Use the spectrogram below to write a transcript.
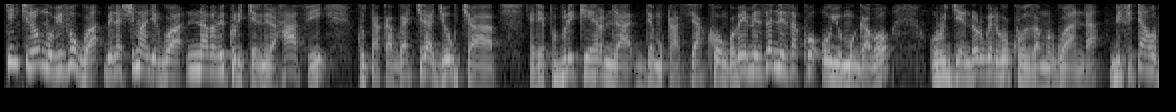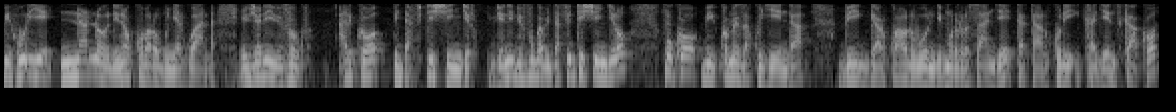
Byinshi rero mu bivugwa binashimangirwa n'ababikurikiranira hafi ku butaka bwa kiriya gihugu cya repubulika iharanira demokarasi ya kongo. Bemeza neza ko uyu mugabo urugendo rwe rwo kuza mu rwanda bifite aho bihuriye nanone no kuba ari umunyarwanda. Ibyo ni ibivugwa. Ariko bidafite ishingiro. Ibyo ni ibivugwa bidafite ishingiro nk'uko bikomeza kugenda bigarukwaho n'ubundi muri rusange gatanu kuri kagenzi kako.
